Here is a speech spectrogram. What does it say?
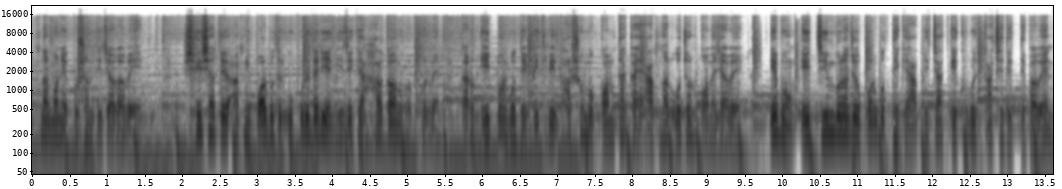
আপনার মনে প্রশান্তি জাগাবে। সেই সাথে আপনি পর্বতের উপরে দাঁড়িয়ে নিজেকে হালকা অনুভব করবেন, কারণ এই পর্বতে পৃথিবীর ভারসাম্য কম থাকায় আপনার ওজন কমে যাবে। এবং এই চিম্বরাজ পর্বত থেকে আপনি চাঁদকে খুবই কাছে দেখতে পাবেন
